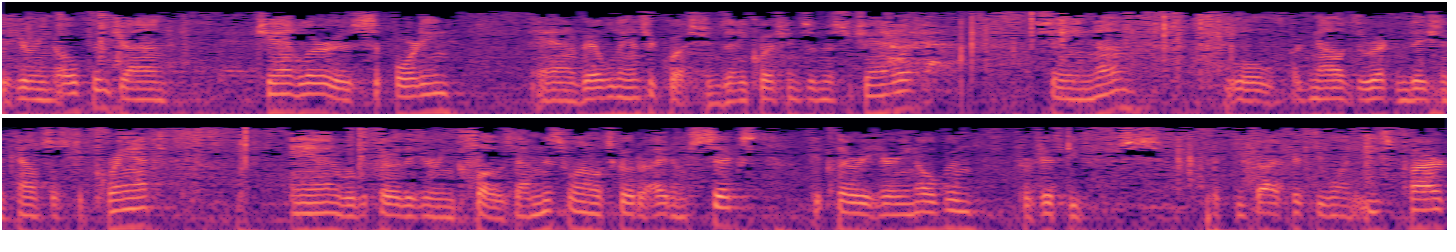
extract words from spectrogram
the hearing open. John Chandler is supporting and available to answer questions. Any questions of Mr. Chandler? Seeing none, we'll acknowledge the recommendation of councils to grant, and we'll declare the hearing closed. On this one, let's go to item six, declare a hearing open for 50 5551 East Park,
